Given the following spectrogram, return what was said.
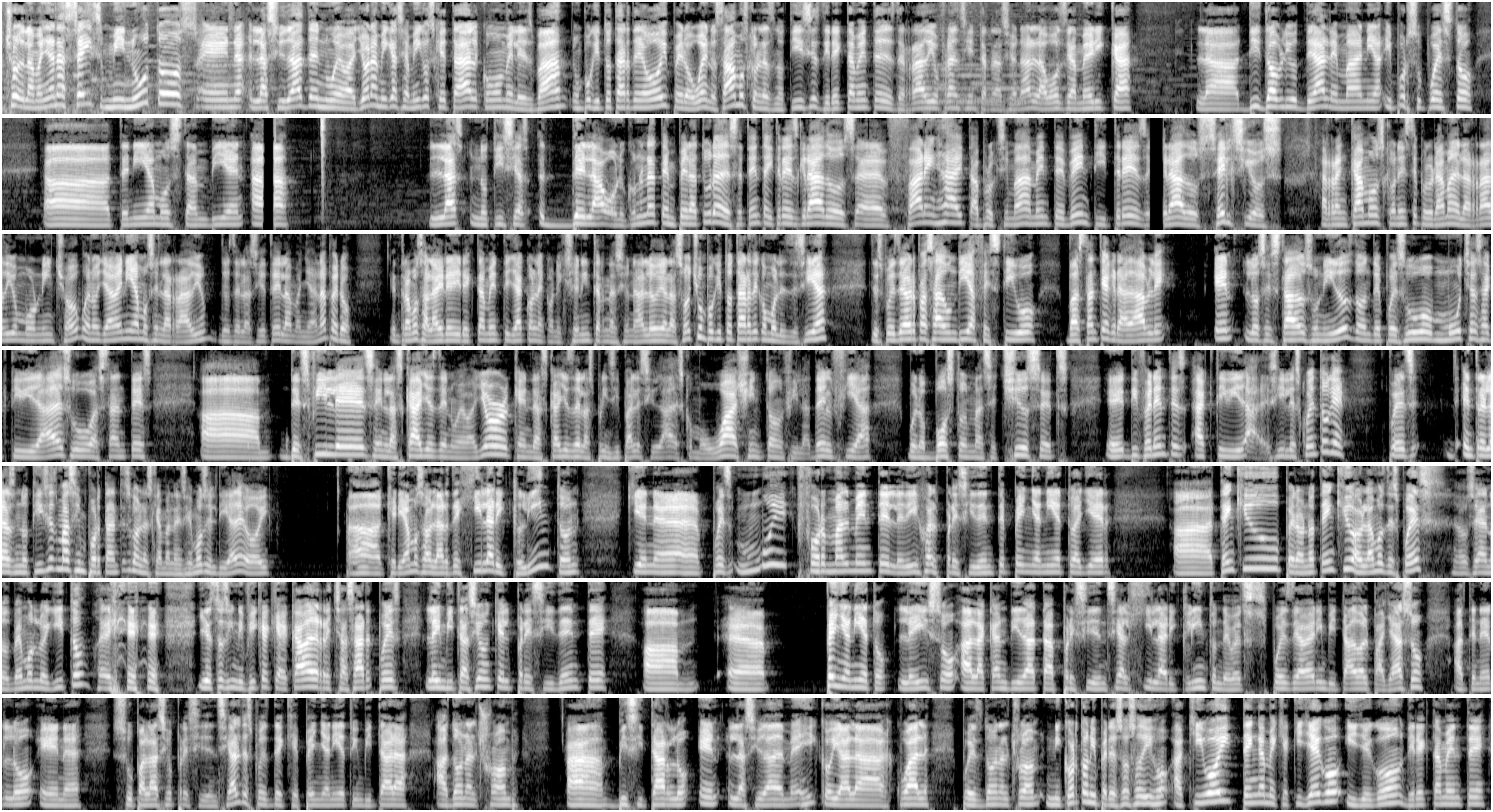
Ocho de la mañana, seis minutos en la ciudad de Nueva York. Amigas y amigos, ¿qué tal? ¿Cómo me les va? Un poquito tarde hoy, pero bueno, estábamos con las noticias directamente desde Radio Francia Internacional, La Voz de América, la DW de Alemania y por supuesto ah, teníamos también a las noticias de la ONU con una temperatura de 73 grados eh, Fahrenheit, aproximadamente 23 grados Celsius. Arrancamos con este programa de la Radio Morning Show. Bueno, ya veníamos en la radio desde las 7 de la mañana, pero entramos al aire directamente ya con la conexión internacional hoy a las 8, un poquito tarde, como les decía, después de haber pasado un día festivo bastante agradable en los Estados Unidos, donde pues hubo muchas actividades, hubo bastantes uh, desfiles en las calles de Nueva York, en las calles de las principales ciudades como Washington, Filadelfia, bueno, Boston, Massachusetts, eh, diferentes actividades. Y les cuento que, pues, entre las noticias más importantes con las que amanecemos el día de hoy, uh, queríamos hablar de Hillary Clinton, quien, uh, pues, muy formalmente le dijo al presidente Peña Nieto ayer, Uh, thank you, pero no thank you, hablamos después, o sea, nos vemos luego. y esto significa que acaba de rechazar, pues, la invitación que el presidente um, uh, Peña Nieto le hizo a la candidata presidencial Hillary Clinton después de haber invitado al payaso a tenerlo en uh, su palacio presidencial, después de que Peña Nieto invitara a Donald Trump a visitarlo en la Ciudad de México y a la cual pues Donald Trump ni corto ni perezoso dijo aquí voy, téngame que aquí llego y llegó directamente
